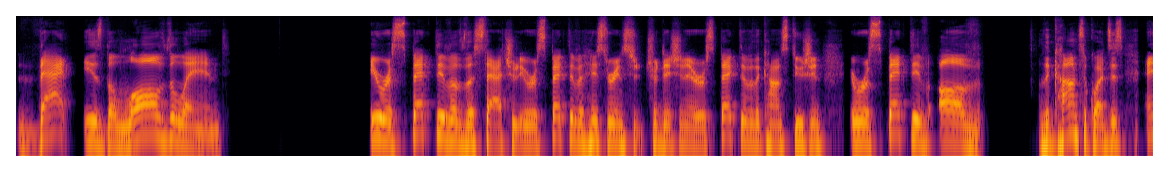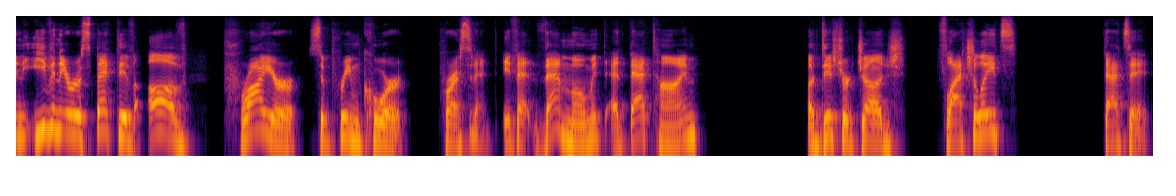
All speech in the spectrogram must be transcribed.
that is the law of the land, irrespective of the statute, irrespective of history and tradition, irrespective of the Constitution, irrespective of the consequences, and even irrespective of prior Supreme Court precedent. If at that moment, at that time, a district judge flatulates, that's it.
